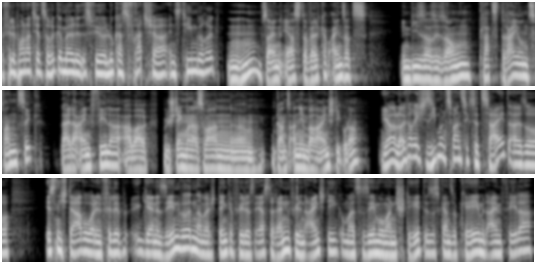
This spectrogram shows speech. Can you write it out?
Philipp Horn hat sich ja zurückgemeldet, ist für Lukas Fratscher ins Team gerückt. Mhm, sein erster Weltcup-Einsatz in dieser Saison, Platz 23 leider ein Fehler, aber ich denke mal, das war ein äh, ganz annehmbarer Einstieg, oder? Ja, läuferisch 27. Zeit, also ist nicht da, wo wir den Philipp gerne sehen würden, aber ich denke, für das erste Rennen, für den Einstieg, um mal zu sehen, wo man steht, ist es ganz okay mit einem Fehler.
